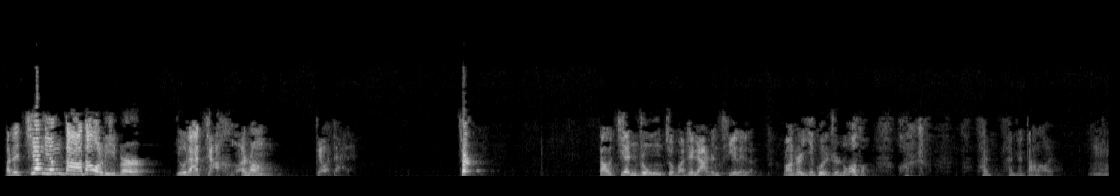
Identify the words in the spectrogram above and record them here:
把这江洋大盗里边有俩假和尚给我带来。是，到监中就把这俩人提来了，往这一跪直哆嗦。参参见大老爷，嗯，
